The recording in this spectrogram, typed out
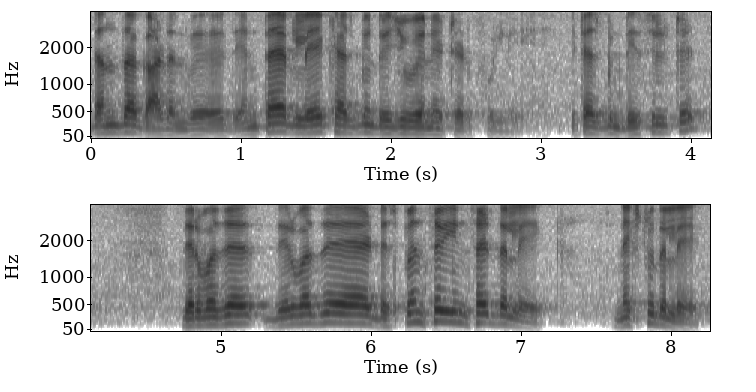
done the garden the entire lake has been rejuvenated fully. It has been desilted. There was a there was a dispensary inside the lake, next to the lake.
